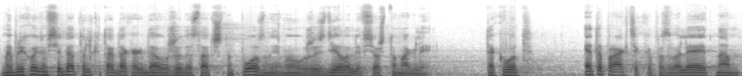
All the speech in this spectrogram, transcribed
Мы приходим в себя только тогда, когда уже достаточно поздно, и мы уже сделали все, что могли. Так вот, эта практика позволяет нам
